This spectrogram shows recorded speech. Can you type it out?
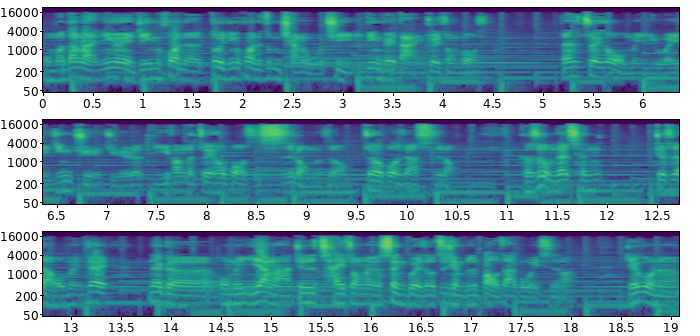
我们当然因为已经换了，都已经换了这么强的武器，一定可以打赢最终 BOSS。但是最后我们以为已经解决了敌方的最后 BOSS 斯龙的时候，最后 BOSS 叫斯龙。可是我们在称，就是啊，我们在那个我们一样啊，就是拆装那个圣柜的时候，之前不是爆炸过一次吗？结果呢？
